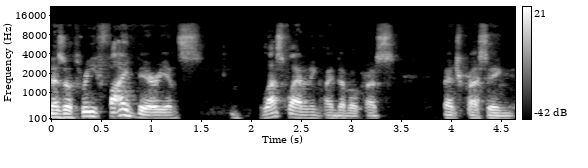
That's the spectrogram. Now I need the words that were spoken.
Meso 3, five variants, less flat and incline dumbbell press, bench pressing,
